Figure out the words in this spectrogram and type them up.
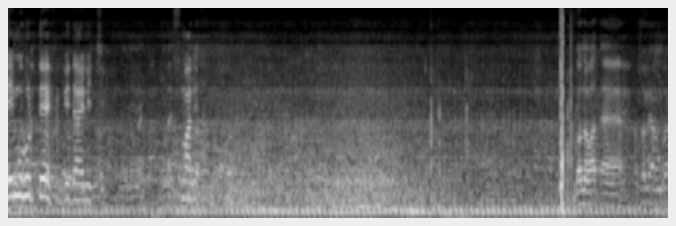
এই মুহূর্তে বিদায় নিচ্ছি। উসমানী ধন্যবাদ। আসলে আমরা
